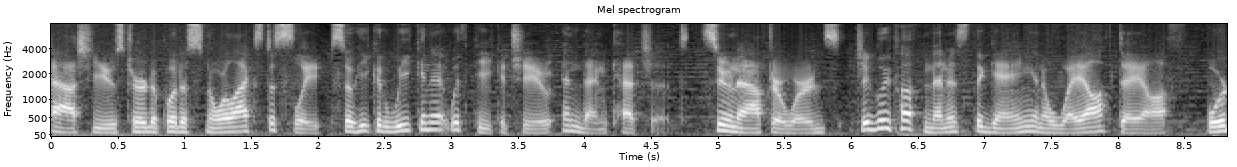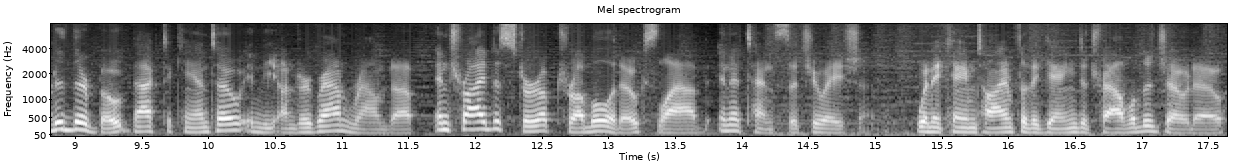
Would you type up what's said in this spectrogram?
Ash used her to put a Snorlax to sleep so he could weaken it with Pikachu and then catch it. Soon afterwards, Jigglypuff menaced the gang in a way off day off, boarded their boat back to Kanto in the underground roundup, and tried to stir up trouble at Oak's lab in a tense situation. When it came time for the gang to travel to Johto,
